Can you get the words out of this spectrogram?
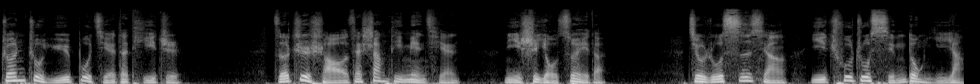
专注于不洁的体质，则至少在上帝面前，你是有罪的。就如思想已出诸行动一样，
